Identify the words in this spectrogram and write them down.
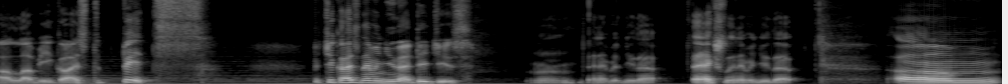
I love you guys to bits. But you guys never knew that, did yous? Mm, they never knew that. They actually never knew that. Um,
